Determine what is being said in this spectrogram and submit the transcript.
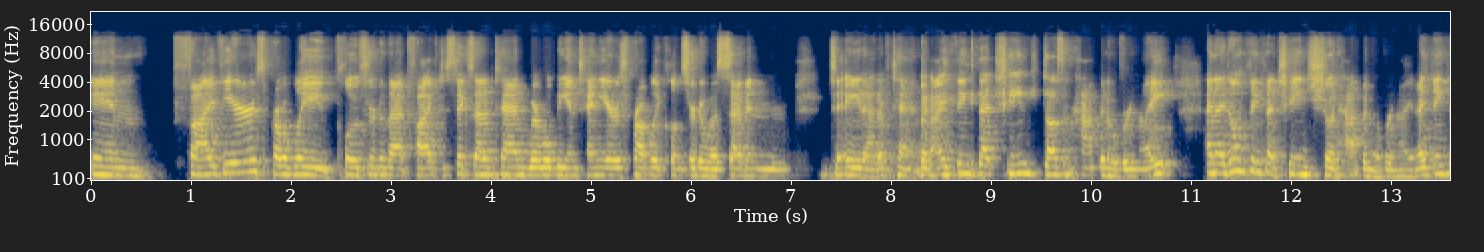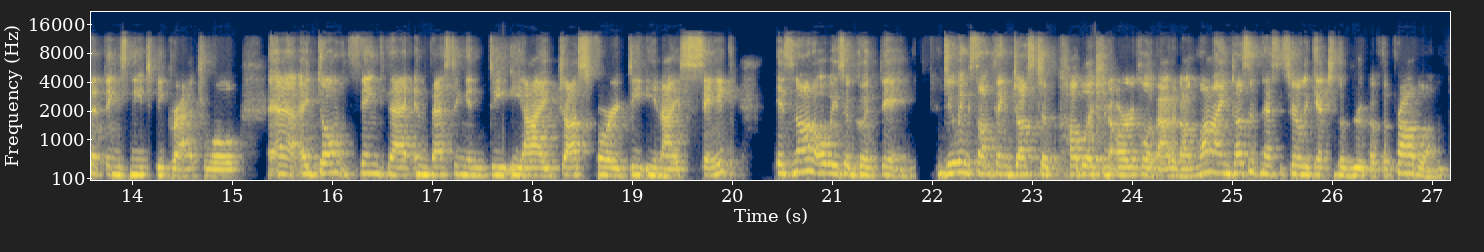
in five years, probably closer to that five to six out of 10, where we'll be in 10 years, probably closer to a seven to eight out of 10. But I think that change doesn't happen overnight. And I don't think that change should happen overnight. I think that things need to be gradual. I don't think that investing in DEI just for DEI's sake is not always a good thing. Doing something just to publish an article about it online doesn't necessarily get to the root of the problem.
